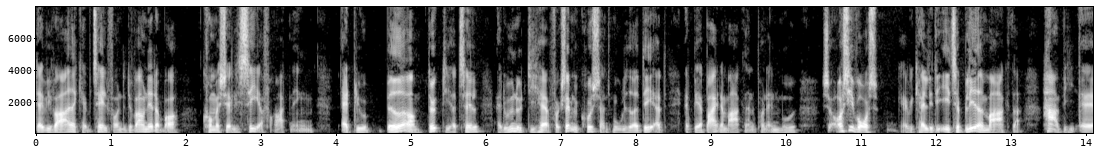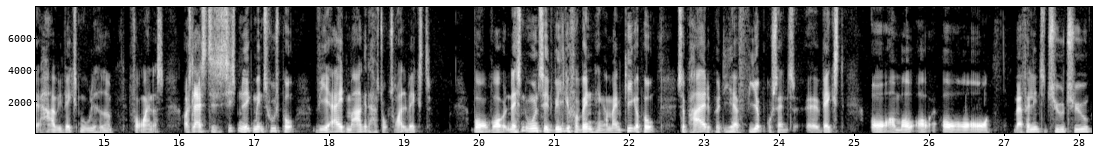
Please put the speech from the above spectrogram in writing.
da vi varede af kapitalfonde, det var jo netop at kommercialisere forretningen, at blive bedre, dygtigere til at udnytte de her for eksempel krydssandsmuligheder, det at, at bearbejde markederne på en anden måde. Så også i vores, kan vi kalde det, de etablerede markeder, har vi, øh, har vi vækstmuligheder foran os. Og så lad os til sidst men ikke mindst huske på, vi er et marked, der har strukturel vækst. Hvor, hvor næsten uanset hvilke forventninger man kigger på, så peger det på de her 4% øh, vækst år om år, år, år, år, i hvert fald indtil 2020,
